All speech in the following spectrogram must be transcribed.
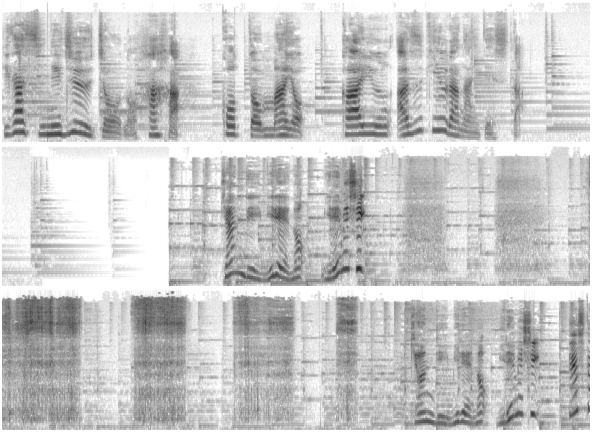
東二十条の母、コットンマヨ、開運小豆占いでした。キャンディーミレーのミレ飯。キャンディーミレーのミレ飯。でした。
